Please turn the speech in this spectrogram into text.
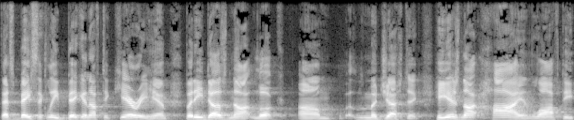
that's basically big enough to carry him, but he does not look um, majestic. He is not high and lofty.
